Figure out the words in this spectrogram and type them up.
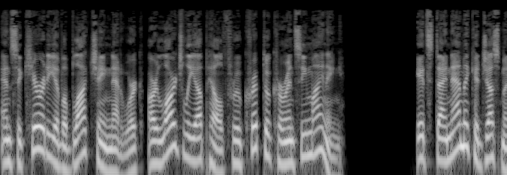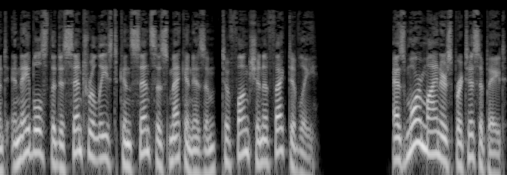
and security of a blockchain network are largely upheld through cryptocurrency mining. Its dynamic adjustment enables the decentralized consensus mechanism to function effectively. As more miners participate,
